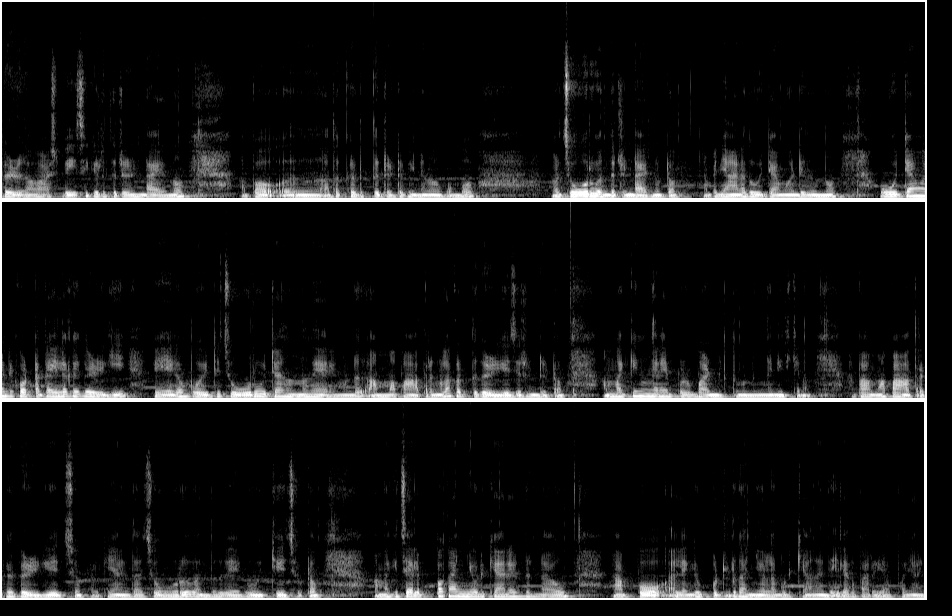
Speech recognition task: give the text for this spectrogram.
കഴുകാൻ വാഷ് ബേസിക്ക് എടുത്തിട്ടുണ്ടായിരുന്നു. അപ്പോൾ അതൊക്കെ എടുത്തിട്ടിട്ട് പിന്നെ നോക്കുമ്പോൾ ചോറ് വന്നിട്ടുണ്ടായിരുന്നു കേട്ടോ അപ്പോൾ ഞാനത് ഊറ്റാൻ വേണ്ടി നിന്നു. ഊറ്റാൻ വേണ്ടി കൊട്ടക്കൈയിലൊക്കെ കഴുകി വേഗം പോയിട്ട് ചോറ് ഊറ്റാൻ നിന്ന നേരം കൊണ്ട് അമ്മ പാത്രങ്ങളൊക്കെ എടുത്ത് കഴുകി വെച്ചിട്ടുണ്ട് കേട്ടോ അമ്മയ്ക്ക് ഇങ്ങനെ എപ്പോഴും പണ്ടെടുത്തുകൊണ്ട് ഇങ്ങനെ ഇരിക്കണം. അപ്പോൾ അമ്മ പാത്രമൊക്കെ കഴുകി വെച്ചു. അപ്പോഴേക്ക് ആ ചോറ് വന്നത് വേഗം ഊറ്റി വെച്ചു കേട്ടോ അമ്മയ്ക്ക് ചിലപ്പോൾ കഞ്ഞി കുടിക്കാനൊരിതുണ്ടാവും അപ്പോൾ അല്ലെങ്കിൽ ഉപ്പിട്ടിട്ട് കഞ്ഞിവെള്ളം കുടിക്കാമെന്ന് എന്തെങ്കിലുമൊക്കെ പറയാം. അപ്പോൾ ഞാൻ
